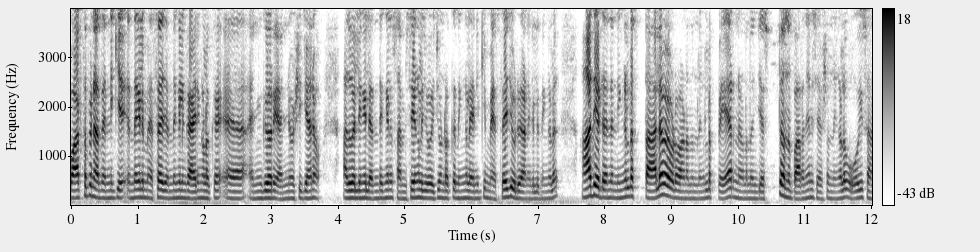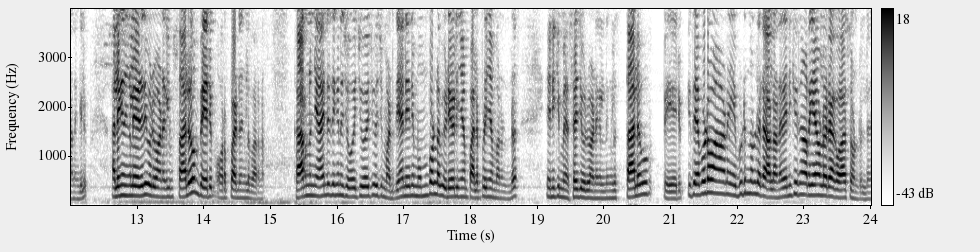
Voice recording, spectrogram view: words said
വാട്സപ്പിനകത്ത് എനിക്ക് എന്തെങ്കിലും മെസ്സേജ് എന്തെങ്കിലും കാര്യങ്ങളൊക്കെ എൻക്വയറി അന്വേഷിക്കാനോ അതുമല്ലെങ്കിൽ എന്തെങ്കിലും സംശയങ്ങൾ ചോദിച്ചുകൊണ്ടൊക്കെ നിങ്ങൾ എനിക്ക് മെസ്സേജ് വിടുകയാണെങ്കിൽ നിങ്ങൾ ആദ്യമായിട്ട് തന്നെ നിങ്ങളുടെ സ്ഥലം എവിടെയാണെന്നും നിങ്ങളുടെ പേരനാണെന്നും ജസ്റ്റ് ഒന്ന് പറഞ്ഞതിന് ശേഷം നിങ്ങൾ വോയിസ് ആണെങ്കിലും അല്ലെങ്കിൽ നിങ്ങൾ എഴുതി വിടുവാണെങ്കിലും സ്ഥലവും പേരും ഉറപ്പായിട്ട് നിങ്ങൾ പറയണം. കാരണം ഞാനിതിങ്ങനെ ചോദിച്ച് ചോദിച്ച് ചോദിച്ച് മടുത്തു. ഞാൻ ഇതിന് മുമ്പുള്ള വീഡിയോയിൽ ഞാൻ പലപ്പോഴും ഞാൻ പറഞ്ഞിട്ടുണ്ട് എനിക്ക് മെസ്സേജ് വിടുവാണെങ്കിൽ നിങ്ങൾ സ്ഥലവും പേരും. ഇത് എവിടെയാണ് എവിടെ നിന്നുള്ള ഒരാളാണ് എനിക്കൊന്നും അറിയാനുള്ള ഒരു അവകാശം ഉണ്ടല്ലോ.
